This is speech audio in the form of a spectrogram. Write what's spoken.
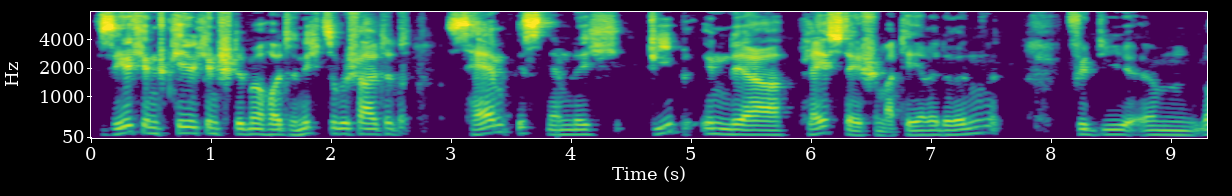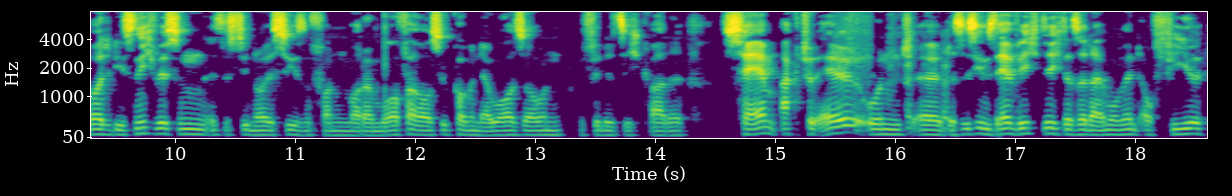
Seelchen-Kehlchen-Stimme heute nicht zugeschaltet. Sam ist nämlich deep in der PlayStation-Materie drin. Für die ähm, Leute, die es nicht wissen, es ist die neue Season von Modern Warfare rausgekommen. In der Warzone befindet sich gerade Sam aktuell und äh, das ist ihm sehr wichtig, dass er da im Moment auch viel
